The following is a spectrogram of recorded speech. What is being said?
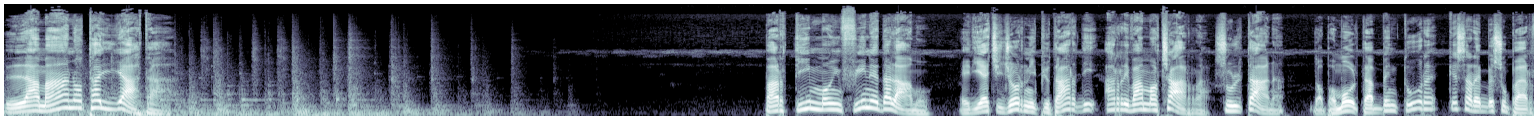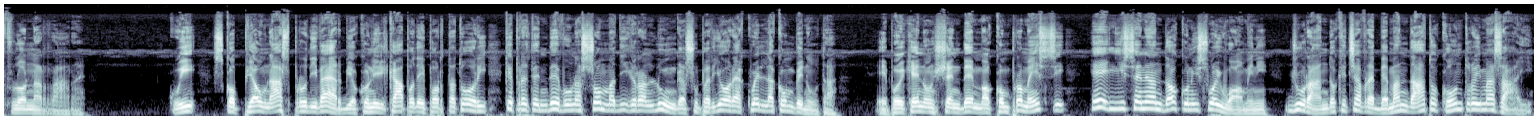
La mano tagliata. Partimmo infine da Lamu e dieci giorni più tardi arrivammo a Ciarra, sultana, dopo molte avventure che sarebbe superfluo narrare. Qui scoppiò un aspro diverbio con il capo dei portatori che pretendeva una somma di gran lunga superiore a quella convenuta, e poiché non scendemmo a compromessi, egli se ne andò con i suoi uomini, giurando che ci avrebbe mandato contro i Masai.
